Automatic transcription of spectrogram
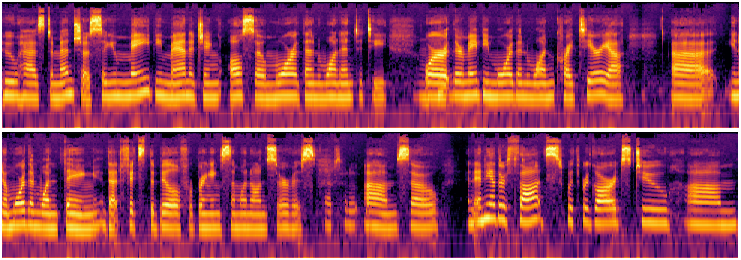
who has dementia, so you may be managing also more than one entity, mm-hmm. or there may be more than one criteria uh, you know, more than one thing that fits the bill for bringing someone on service. Absolutely. Um, so, and any other thoughts with regards to um,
